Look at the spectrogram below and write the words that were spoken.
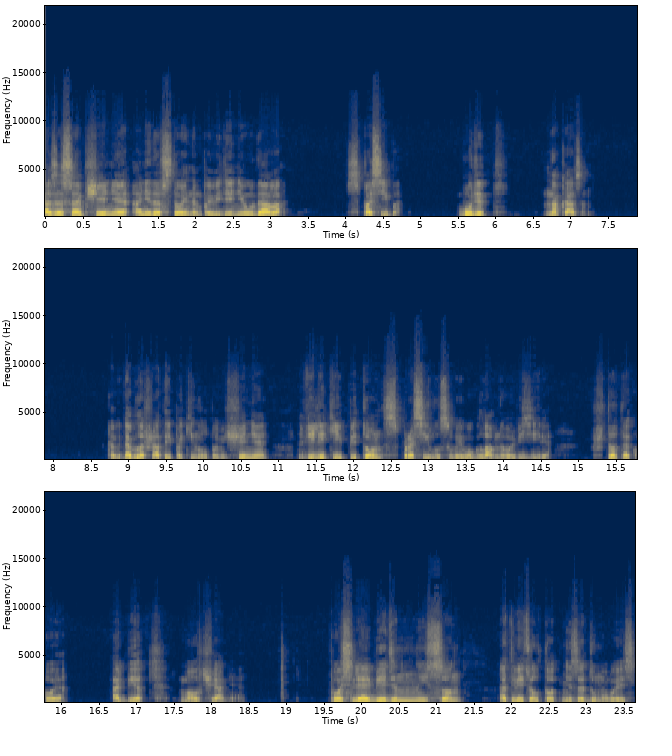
А за сообщение о недостойном поведении удава спасибо. Будет наказан. Когда глашатый покинул помещение, великий питон спросил у своего главного визиря, что такое обед молчания? Послеобеденный сон, — ответил тот, не задумываясь.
